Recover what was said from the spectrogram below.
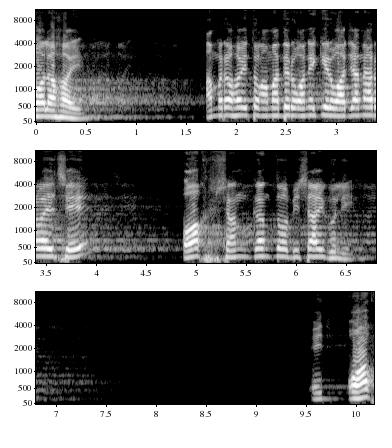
বলা হয়। আমরা হয়তো আমাদের অনেকের অজানা রয়েছে অফ সংক্রান্ত বিষয়গুলি। এই অফ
